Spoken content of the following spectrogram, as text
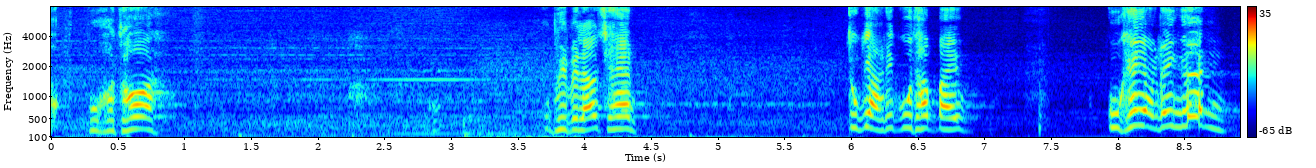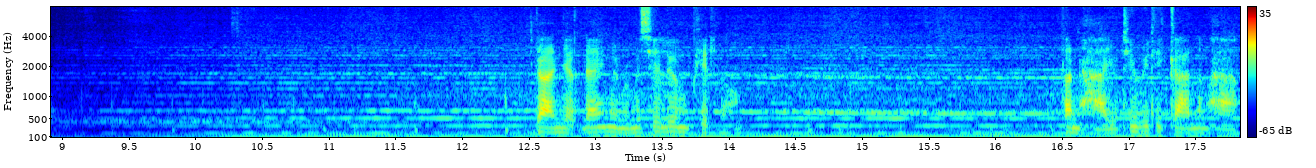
กูกูขอโทษ กูผิดไปแล้วเชน ทุกอย่างที่กูทำไป กูแค่อยากได้เงิน การอยากได้เงินมันไม่ใช่เรื่องผิดหรอก ปัญหาอยู่ที่วิธีการต่างหาก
